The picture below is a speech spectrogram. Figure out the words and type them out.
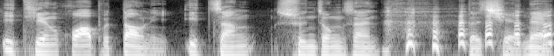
一天花不到你一张孙中山的钱呢，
